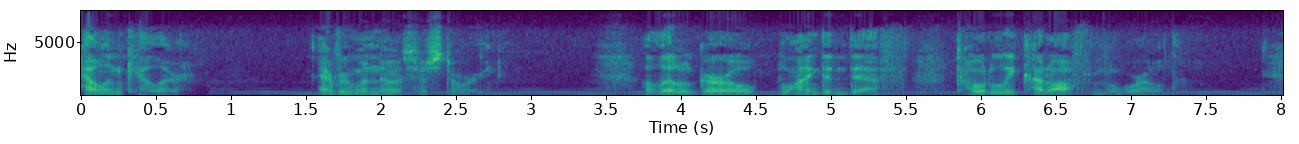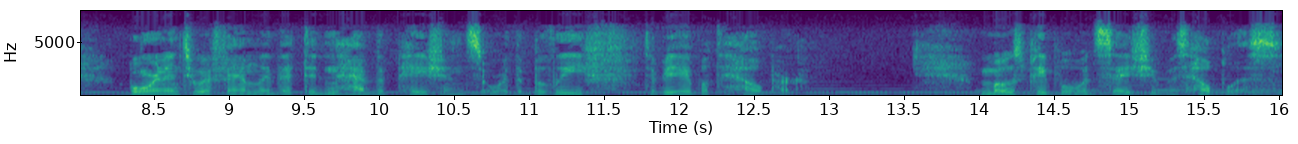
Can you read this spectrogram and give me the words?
Helen Keller. Everyone knows her story. A little girl, blind and deaf, totally cut off from the world. Born into a family that didn't have the patience or the belief to be able to help her. Most people would say she was helpless,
